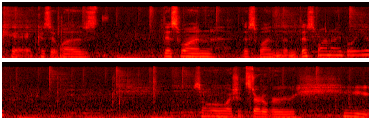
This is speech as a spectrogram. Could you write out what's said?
Okay, because it was this one, this one, then this one, I believe. So I should start over here.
